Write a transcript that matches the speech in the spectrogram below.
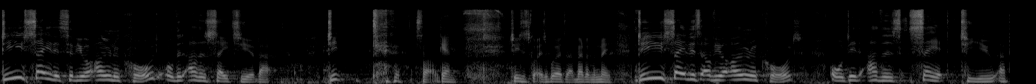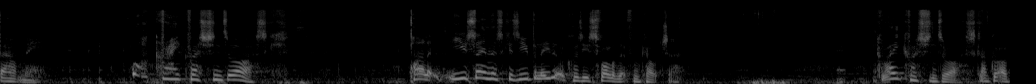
Do you say this of your own accord, or did others say to you about? Did, again. Jesus got his words out better than me. Do you say this of your own accord, or did others say it to you about me? What a great question to ask. Pilate, are you saying this because you believe it or because you swallowed it from culture? Great question to ask. I've got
